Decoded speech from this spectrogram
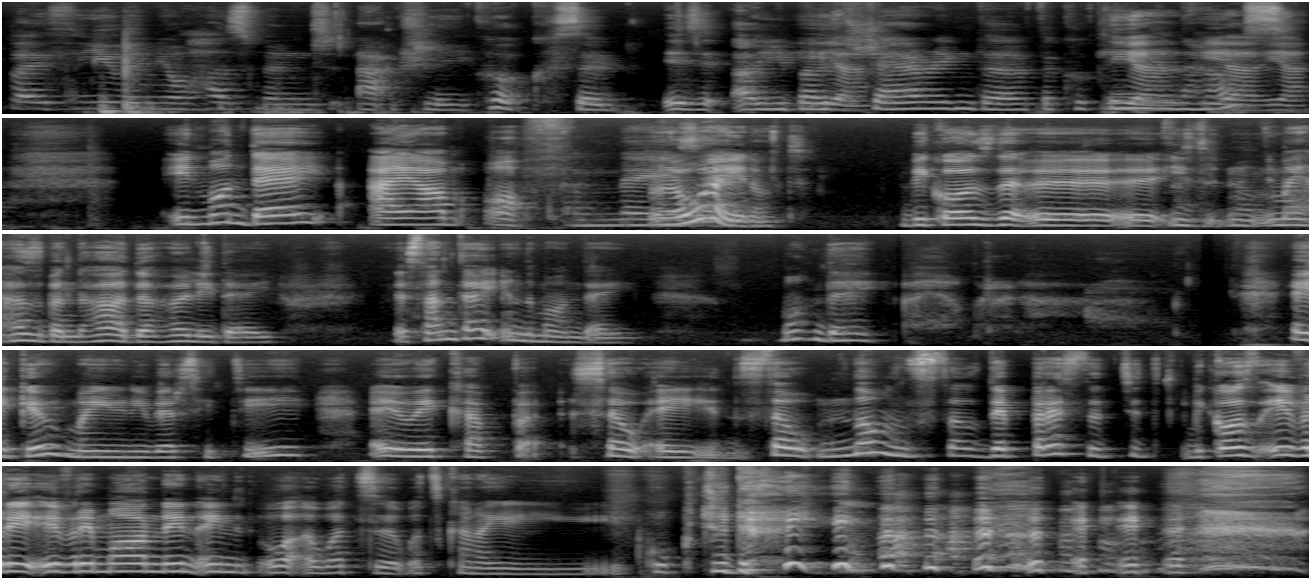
both you and your husband actually cook. So is it are you both Yeah. sharing the, the cooking Yeah, in the house? yeah. yeah. In Monday, I am off. Amazing. Uh, why not? Because the, uh, is my husband had a holiday, the Sunday and the Monday. Monday, I am relaxed. I go my university. I wake up so I so non so depressed to- because every every morning I what what can I cook today?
